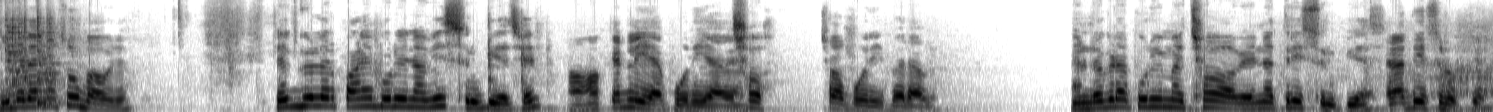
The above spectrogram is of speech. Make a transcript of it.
એ બધાનો શું ભાવ છે? રેગ્યુલર પાણીપુરીના વીસ રૂપિયા છે. હા કેટલી આ પૂરી આવે? છ. છ પૂરી બરાબર. અને રગડાપુરીમાં છ આવે, એના ત્રીસ રૂપિયા એના ત્રીસ રૂપિયા.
